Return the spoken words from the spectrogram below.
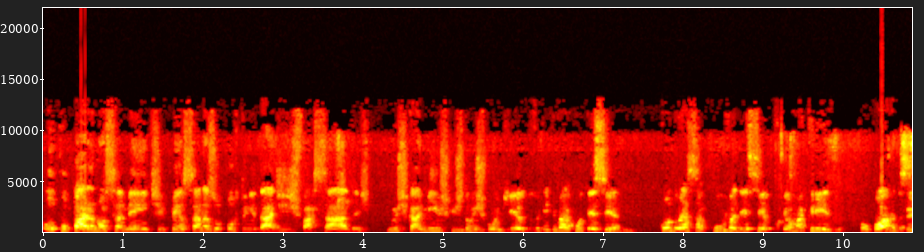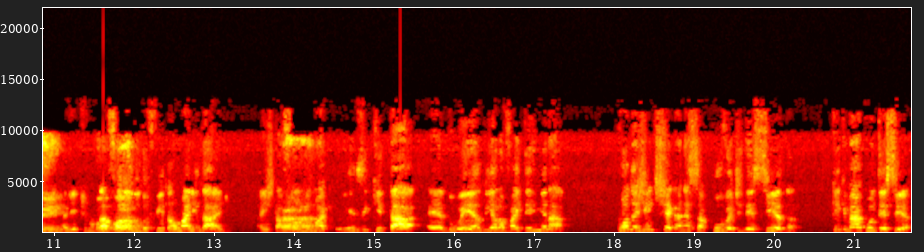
ocupar a nossa mente, pensar nas oportunidades disfarçadas, nos caminhos que estão escondidos, o que, que vai acontecer? Quando essa curva descer, porque é uma crise, concorda? Sim, a gente não está falando do fim da humanidade. A gente está ah. falando de uma crise que está é, doendo e ela vai terminar. Quando a gente chegar nessa curva de descida, o que, que vai acontecer?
